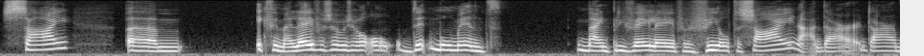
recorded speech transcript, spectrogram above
saai. Um, ik vind mijn leven sowieso al op dit moment, mijn privéleven, veel te saai. Nou, daar, daar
